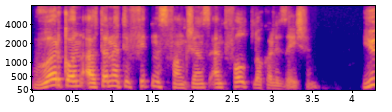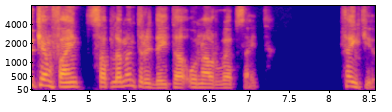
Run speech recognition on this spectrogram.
work on alternative fitness functions and fault localization. You can find supplementary data on our website. Thank you.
